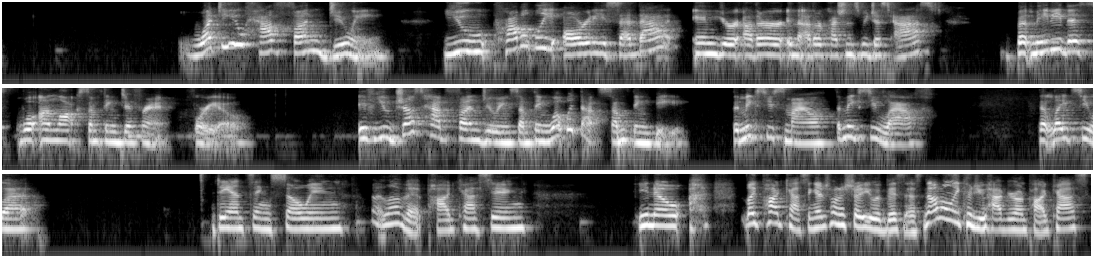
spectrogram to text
what do you have fun doing? You probably already said that in your other in the other questions we just asked, but maybe this will unlock something different for you. If you just had fun doing something, what would that something be that makes you smile, that makes you laugh, that lights you up? Dancing, sewing. I love it. Podcasting you know, like podcasting, I just want to show you a business. Not only could you have your own podcast,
